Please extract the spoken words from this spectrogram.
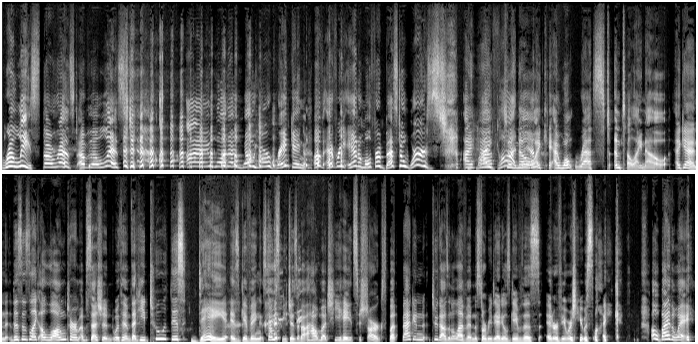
release the rest of the list. I want to know your ranking of every animal from best to worst. I have to know. man. I can't. I won't rest until I know. Again, this is like a long-term obsession with him that he, to this day, is giving some speeches about how much he hates sharks. But back in 2011, Stormy Daniels gave this interview where she was like, "Oh, by the way."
